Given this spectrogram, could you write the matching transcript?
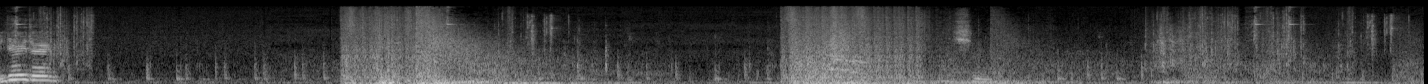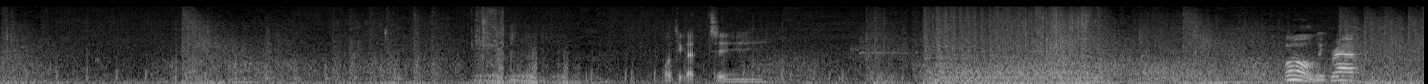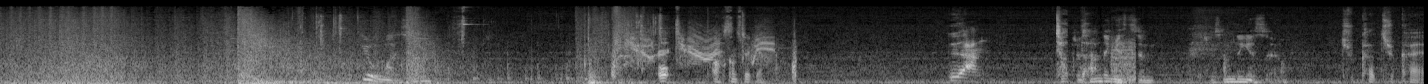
이게이징! 흰. 어디 갔지? Holy crap! One, son. 어? 아 깜짝이야. 으앙! 저 졌다. 3등 했음. 저 3등 했어요. 축하 축하요.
